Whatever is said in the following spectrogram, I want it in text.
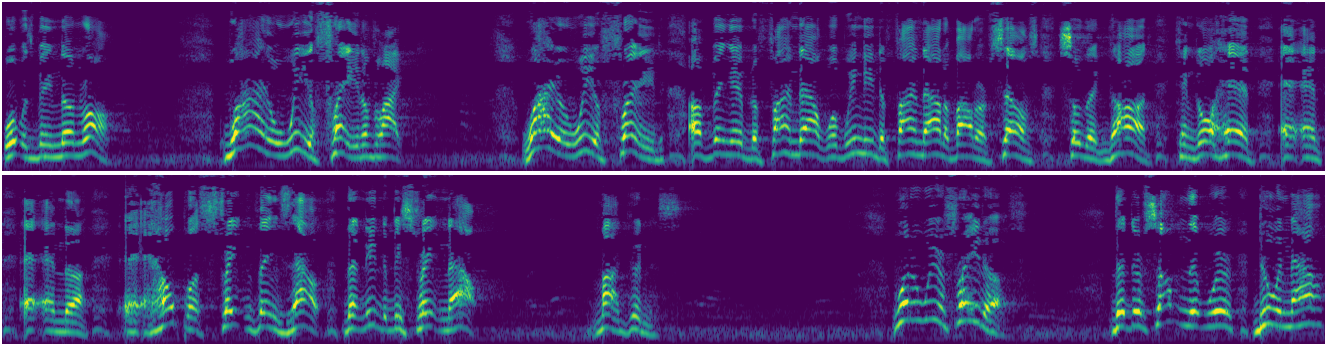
what was being done wrong. Why are we afraid of light? Why are we afraid of being able to find out what we need to find out about ourselves so that God can go ahead and, and, and uh, help us straighten things out that need to be straightened out? My goodness. What are we afraid of? That there's something that we're doing now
